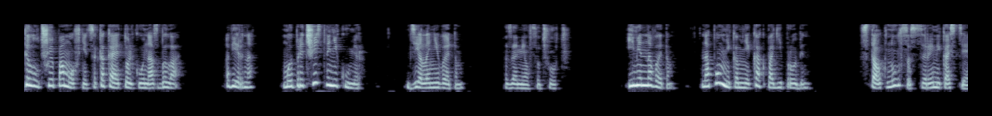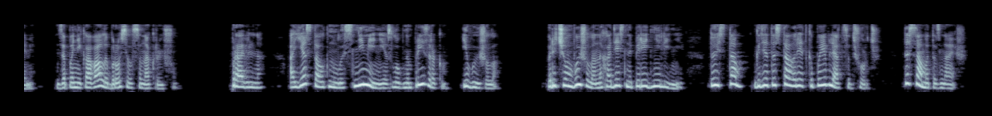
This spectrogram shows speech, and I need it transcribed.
Ты лучшая помощница, какая только у нас была. Верно. Мой предшественник умер. Дело не в этом, замялся Джордж. Именно в этом. Напомни-ка мне, как погиб Робин. Столкнулся с сырыми костями, запаниковал и бросился на крышу. Правильно. А я столкнулась с не менее злобным призраком и выжила. Причем выжила, находясь на передней линии, То есть там, где ты стал редко появляться, Джордж. Ты сам это знаешь.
